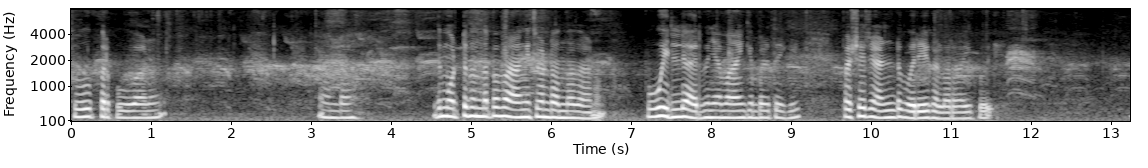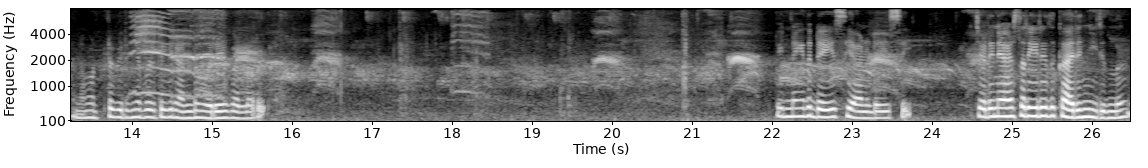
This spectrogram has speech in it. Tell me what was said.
സൂപ്പർ പൂവാണ്. എന്താ ഇത് മൊട്ട് നിന്നപ്പോൾ വാങ്ങിച്ചുകൊണ്ട് വന്നതാണ്. പൂവില്ലായിരുന്നു ഞാൻ വാങ്ങിക്കുമ്പോഴത്തേക്ക്. പക്ഷേ രണ്ടും ഒരേ കളറായി പോയി. മുട്ട വിരിഞ്ഞപ്പോഴത്തേക്ക് രണ്ടും ഒരേ കളറ്. പിന്നെ ഇത് ഡെയ്സിയാണ് ഡെയ്സി. ചെടി നഴ്സറിയിൽ ഇത് കരിഞ്ഞിരുന്ന്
